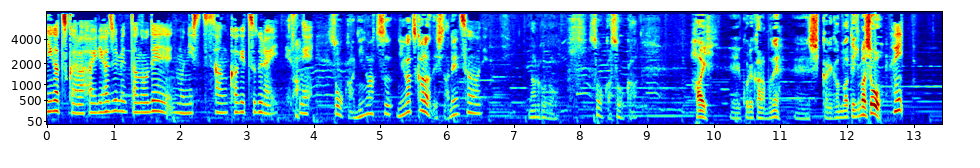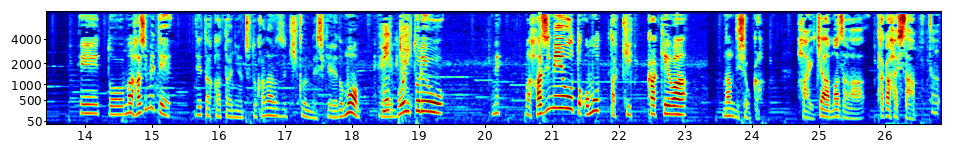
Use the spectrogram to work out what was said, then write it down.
2月から入り始めたので、もう2、3ヶ月ぐらいですね。そうか、2月、2月からでしたね。そうです。なるほど。そうか、そうか。はい。えーこれからもね、えーしっかり頑張っていきましょう。はい。えっ、と、まあ、初めて出た方にはちょっと必ず聞くんですけれども、はいえーボイトレをね、まあ、始めようと思ったきっかけは何でしょうか？はい。じゃあ、まずは、高橋さん。と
